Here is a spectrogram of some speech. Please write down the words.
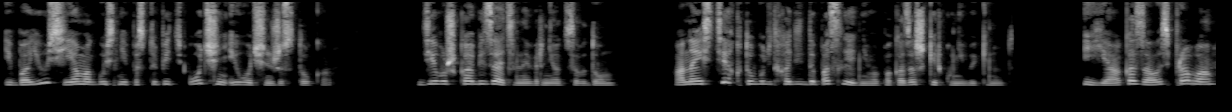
И боюсь, я могу с ней поступить очень и очень жестоко. Девушка обязательно вернется в дом. Она из тех, кто будет ходить до последнего, пока за шкирку не выкинут. И я оказалась права.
